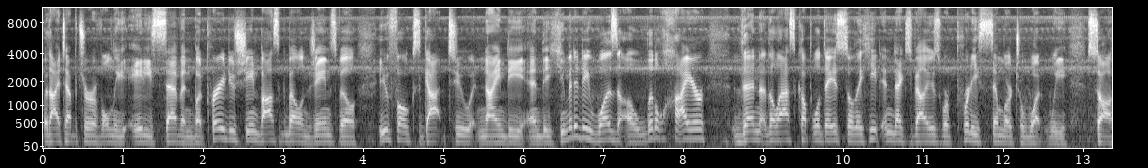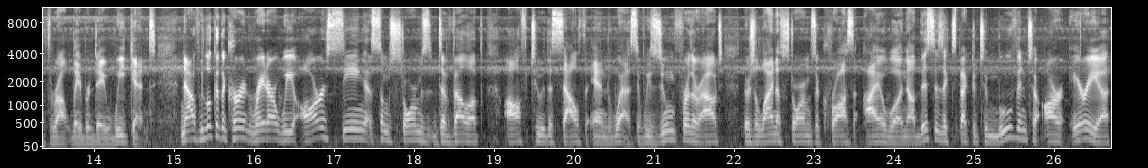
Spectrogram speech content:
with high temperature of only 87. But Prairie du Chien, Boscobel, and Janesville, you folks got to 90, and the humidity was a little higher than the last couple of days, so the heat index values were pretty similar to what we saw throughout Labor Day weekend. Now, if we look at the current radar, we are seeing some storms develop off to the south and west. If we zoom further out, there's a line of storms across Iowa. Now, this is expected to move into our area,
